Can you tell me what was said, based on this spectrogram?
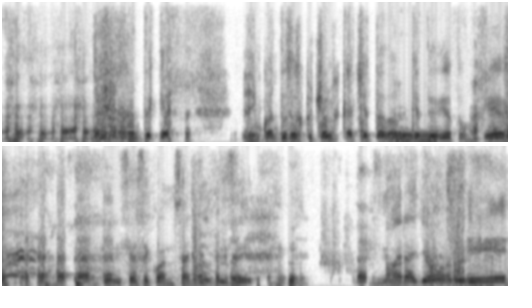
en cuanto se escuchó el cachetadón que te dio tu mujer. Que dice, ¿hace cuántos años? Dice, no era yo. Sí.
